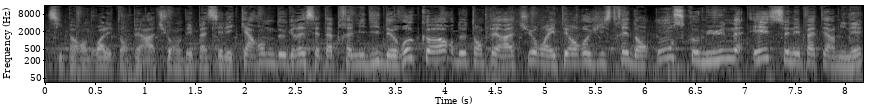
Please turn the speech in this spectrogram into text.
Si par endroits les températures ont dépassé les 40 degrés cet après-midi, des records de température ont été enregistrés dans 11 communes et ce n'est pas terminé.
